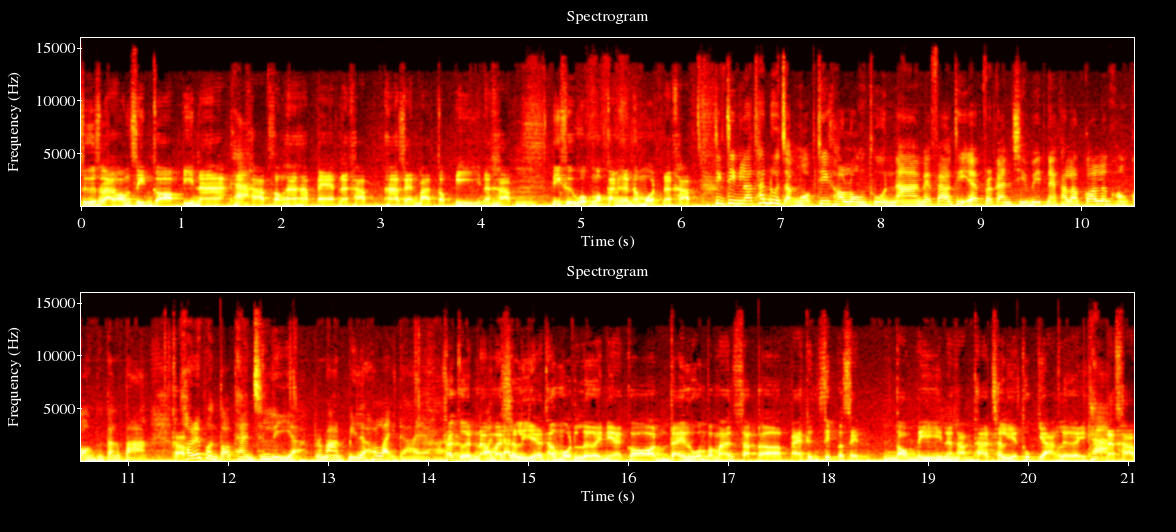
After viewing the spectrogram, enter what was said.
ซื้อสลากออมสินก็ปีหน้าค่ะนะครับ2558นะครับ5แสนบาทต่อปีนะครับนี่คืองบการเงินทั้งหมดนะครับจริง ๆ แล้วถ้าดูจากงบที่เขาลงทุน IMF LTF ประกันชีวิตนะคะแล้วก็เรื่องของกองทุนต่างครับๆเขาได้ผลตอบแทนเฉลี่ยประมาณปีละเท่าไหร่ได้อะคะถ้าเกิดนำมาเฉลี่ยทั้งหมดเลยเนี่ยก็ได้ร่วมประมาณสักแปดถึงสิต่อปีนะครับถ้าเฉลี่ยทุกอย่างเลยค่ะนะครับ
